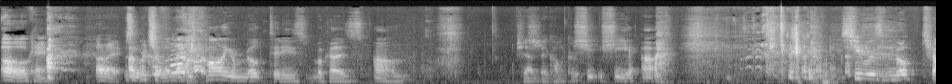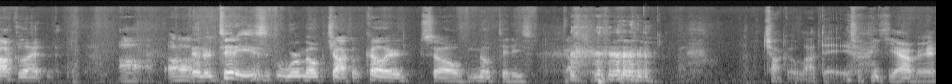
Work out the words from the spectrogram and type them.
Oh, okay. All right, so I'm- we're chilling I'm now. calling her milk titties because um, She had big honkers. she she uh, she was milk chocolate, Ah. Uh-huh. and her titties were milk chocolate colored, so milk titties. Gotcha. choco latte. yeah, man.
